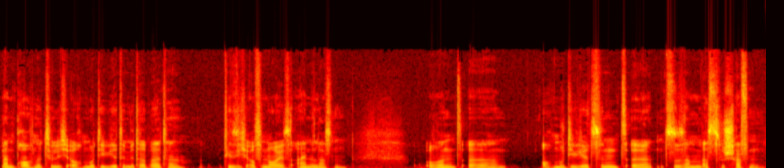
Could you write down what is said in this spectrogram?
Man braucht natürlich auch motivierte Mitarbeiter, die sich auf Neues einlassen und äh, auch motiviert sind, äh, zusammen was zu schaffen,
